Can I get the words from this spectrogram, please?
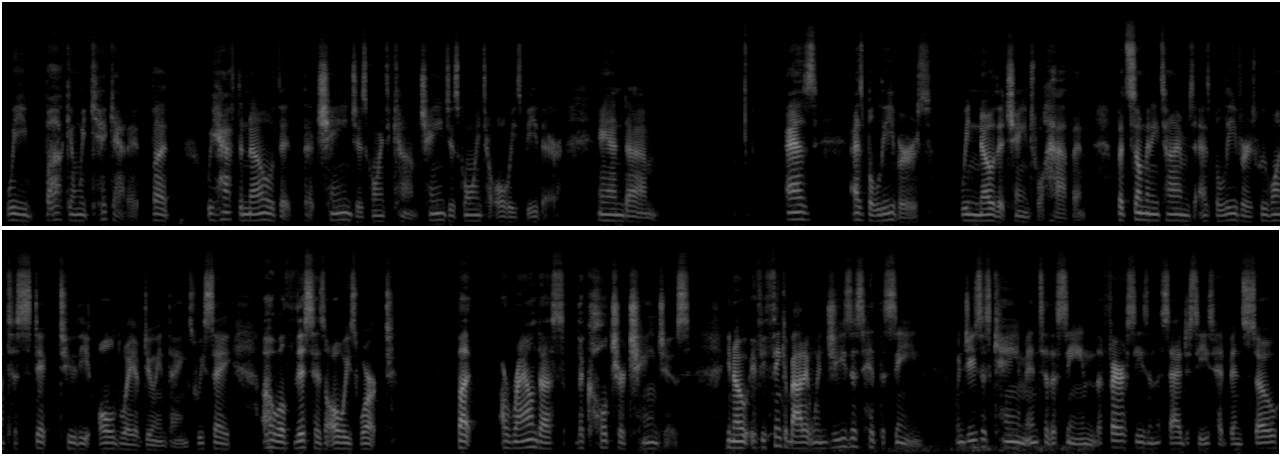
we buck and we kick at it, but we have to know that that change is going to come. Change is going to always be there, and um, as as believers, we know that change will happen. But so many times as believers, we want to stick to the old way of doing things. We say, oh, well, this has always worked. But around us, the culture changes. You know, if you think about it, when Jesus hit the scene, when Jesus came into the scene, the Pharisees and the Sadducees had been so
